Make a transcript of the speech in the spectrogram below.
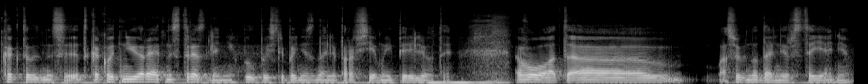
как-то, это какой-то невероятный стресс для них был бы, если бы они знали про все мои перелеты. Вот, а, особенно дальние расстояния.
